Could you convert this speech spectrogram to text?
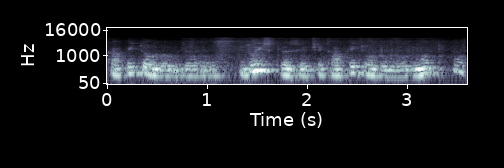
capitolul 12, capitolul următor,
